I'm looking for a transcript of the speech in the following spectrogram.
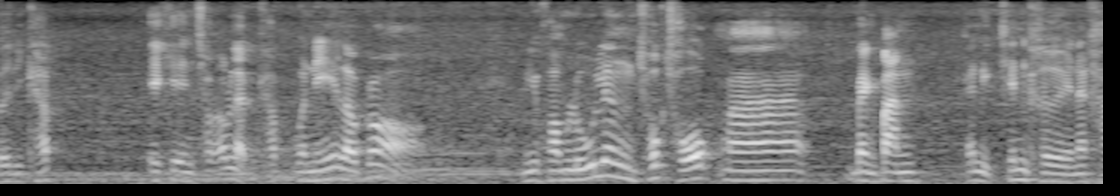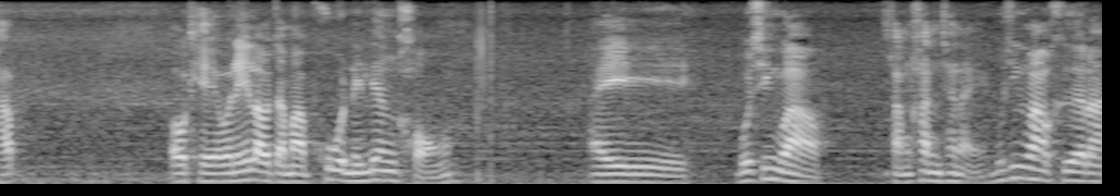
สวัสดีครับ AKN Shock Up Lab ครับ วันนี้เราก็มีความรู้เรื่องโชคโชคมาแบ่งปันกันอีกเช่นเคยนะครับ โอเค วันนี้เราจะมาพูดในเรื่องของไอ้บูชิงวาลสำคัญชะไหนบูชิงวาลคืออะไร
